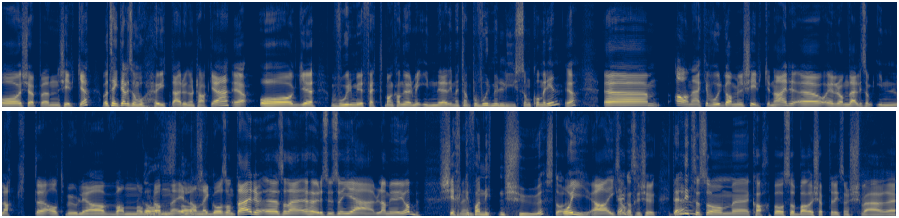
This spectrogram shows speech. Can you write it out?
å kjøpe en kirke. Og tenkte jeg liksom hvor høyt det er under taket, Ja. Og eh, hvor mye fett man kan gjøre med innredning, med tanke på hvor mye lys som kommer inn. Ja. Uh, aner jeg ikke hvor gammel kirken er, uh, eller om det er liksom innlagt uh, alt mulig av vann og hvordan elanlegget og sånt der. Så det høres ut som jævla mye jobb. Kirke fra 1920, står det. Oi, ja, ikke sant? Det er ganske sjukt. Det er litt sånn som Karpe også bare kjøpte liksom svære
